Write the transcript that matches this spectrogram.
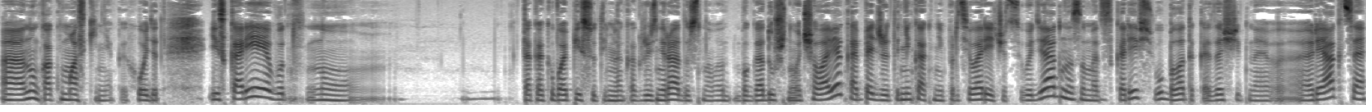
э, ну, как в маске некой ходят. И скорее вот, ну, так как его описывают именно как жизнерадостного, благодушного человека. Опять же, это никак не противоречит с его диагнозом, это, скорее всего, была такая защитная э, реакция.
